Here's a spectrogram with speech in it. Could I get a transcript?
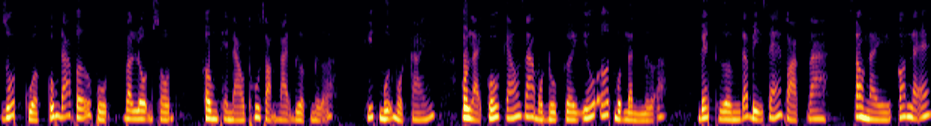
rốt cuộc cũng đã vỡ vụn và lộn xộn, không thể nào thu dọn lại được nữa. Hít mũi một cái, cô lại cố kéo ra một nụ cười yếu ớt một lần nữa. Vết thương đã bị xé toạc ra. Sau này có lẽ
